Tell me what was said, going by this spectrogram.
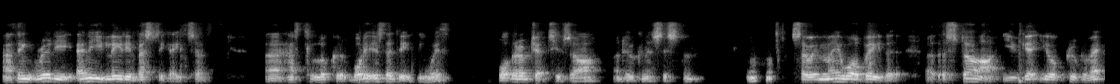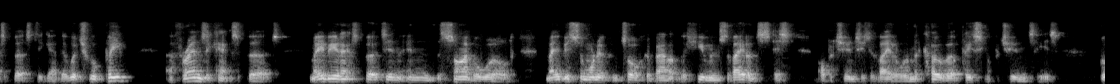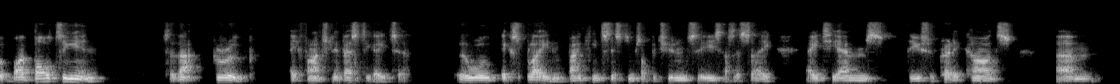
I think really any lead investigator uh, has to look at what it is they're dealing with, what their objectives are, and who can assist them. So it may well be that at the start you get your group of experts together, which will be a forensic expert, maybe an expert in, in the cyber world, maybe someone who can talk about the human surveillance opportunities available and the covert policing opportunities. But by bolting in to that group a financial investigator who will explain banking systems opportunities, as I say, ATMs, the use of credit cards, um,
